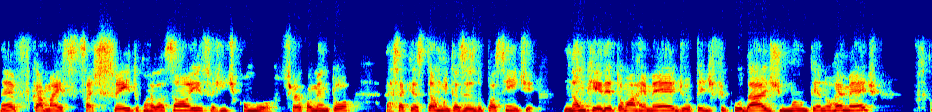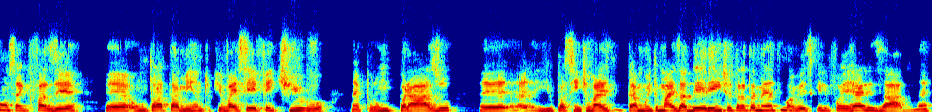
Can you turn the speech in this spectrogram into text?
né, ficar mais satisfeito com relação a isso. A gente, como o senhor comentou, essa questão muitas vezes do paciente não querer tomar remédio ou ter dificuldade de manter no remédio, você consegue fazer é, um tratamento que vai ser efetivo né, por um prazo é, e o paciente vai estar muito mais aderente ao tratamento uma vez que ele foi realizado, né?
